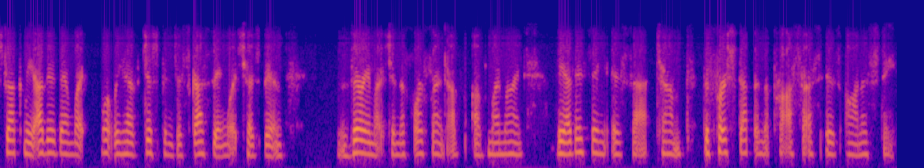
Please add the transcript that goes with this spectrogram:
struck me, other than what, what we have just been discussing, which has been very much in the forefront of, of my mind, the other thing is that um, the first step in the process is honesty.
